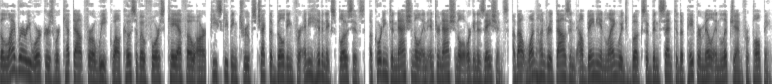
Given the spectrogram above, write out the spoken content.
The library workers were kept out for a week while Kosovo Force KFOR peacekeeping troops checked the building for any hidden explosives. According to national and international organizations, about 100,000 Albanian language books have been sent to the paper mill in Lipjan for pulping.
